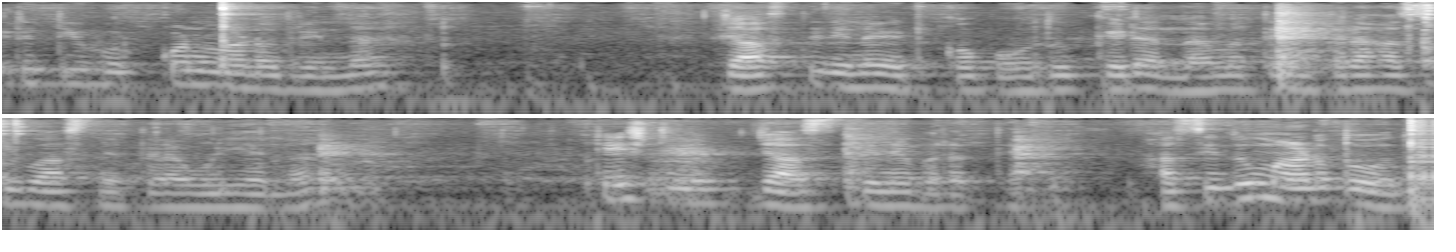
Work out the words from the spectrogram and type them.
ಈ ರೀತಿ ಹುರ್ಕೊಂಡು ಮಾಡೋದ್ರಿಂದ ಜಾಸ್ತಿ ದಿನ ಇಟ್ಕೋಬೋದು ಕೆಡಲ್ಲ ಮತ್ತು ಒಂಥರ ಹಸಿ ವಾಸನೆ ಥರ ಉಳಿಯಲ್ಲ. ಟೇಸ್ಟ್ ಜಾಸ್ತಿನೇ ಬರುತ್ತೆ. ಹಸಿದು ಮಾಡಬಹುದು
